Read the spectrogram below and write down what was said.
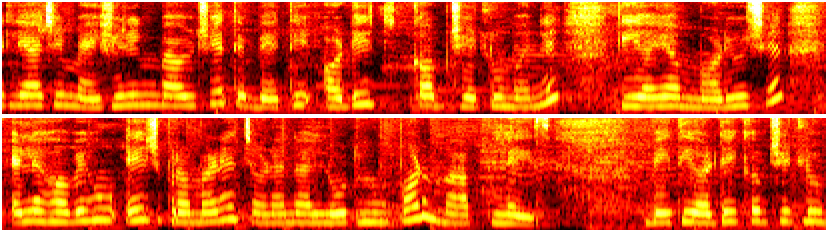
એટલે આ જે મેઝરિંગ બાઉલ છે તે બેથી અઢી કપ જેટલું મને ઘી અહીંયા મળ્યું છે. એટલે હવે હું એ જ પ્રમાણે ચણાના લોટનું પણ માપ લઈશ. બેથી અઢી કપ જેટલું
